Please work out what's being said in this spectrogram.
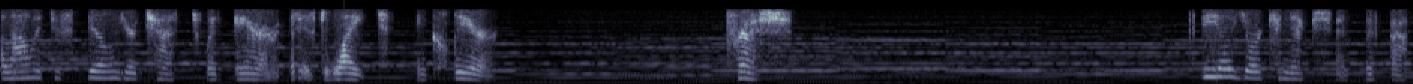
Allow it to fill your chest with air that is light and clear, fresh. Feel your connection with God.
